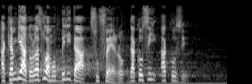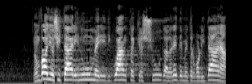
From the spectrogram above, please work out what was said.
ha cambiato la sua mobilità su ferro da così a così. Non voglio citare i numeri di quanto è cresciuta la rete metropolitana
